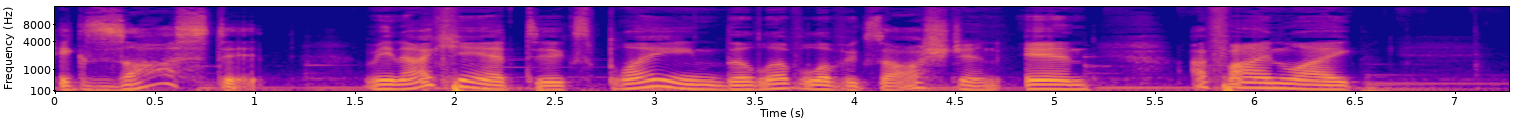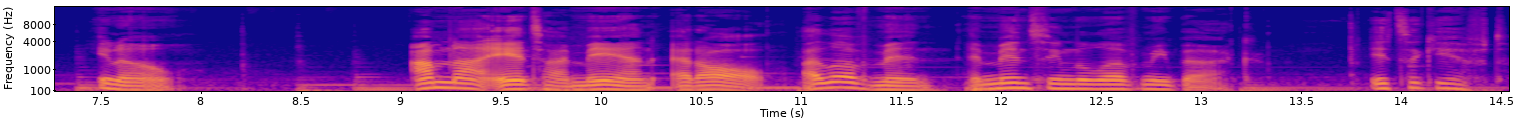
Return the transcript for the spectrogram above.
exhausted. I mean, I can't explain the level of exhaustion and I find like, you know, I'm not anti man at all. I love men, and men seem to love me back. It's a gift.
